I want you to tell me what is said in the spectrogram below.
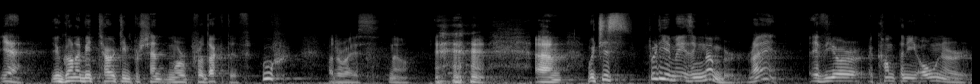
yeah, you're going to be 13% more productive. Whew. Otherwise, no. um, which is pretty amazing number, right? If you're a company owner,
